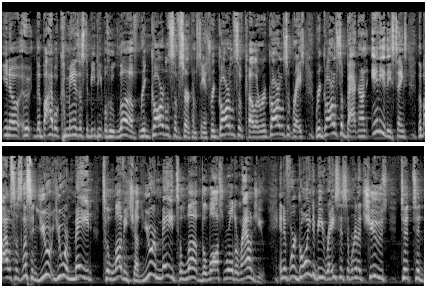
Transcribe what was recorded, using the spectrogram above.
you know, the Bible commands us to be people who love regardless of circumstance, regardless of color, regardless of race, regardless of background, any of these things. The Bible says, listen, you, you were made to love each other. You are made to love the lost world around you. And if we're going to be racist and we're going to choose to, to,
